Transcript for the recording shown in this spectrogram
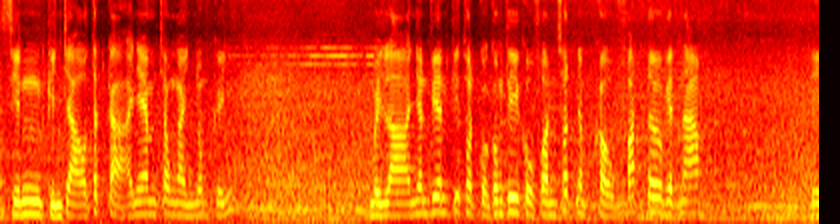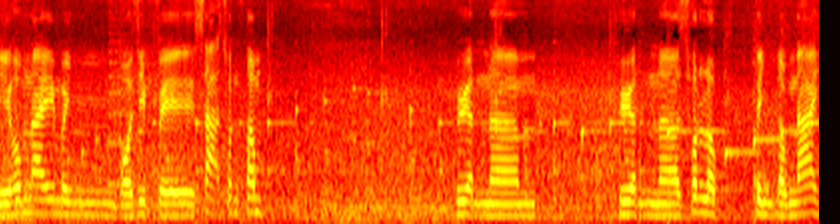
Xin kính chào tất cả anh em trong ngành nhôm kính. Mình là nhân viên kỹ thuật của công ty cổ phần xuất nhập khẩu Factor Việt Nam. Thì hôm nay mình có dịp về xã Xuân Tâm, huyện ờ, huyện ờ, Xuân Lộc, tỉnh Đồng Nai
